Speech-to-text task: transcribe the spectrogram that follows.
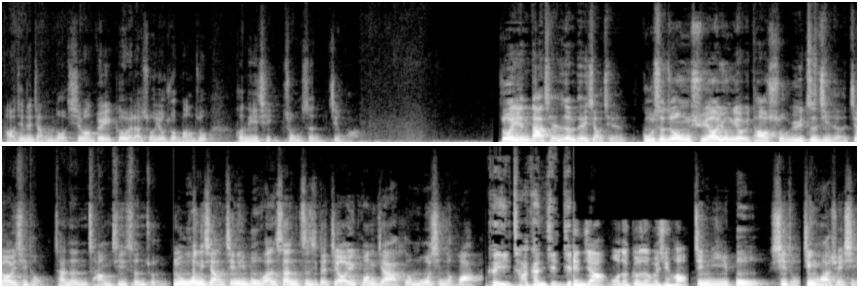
好，今天讲这么多，希望对各位来说有所帮助，和你一起终身进化。做赢大钱，认赔小钱。股市中需要拥有一套属于自己的交易系统，才能长期生存。如果你想进一步完善自己的交易框架和模型的话，可以查看简介，添加我的个人微信号，进一步系统进化学习。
